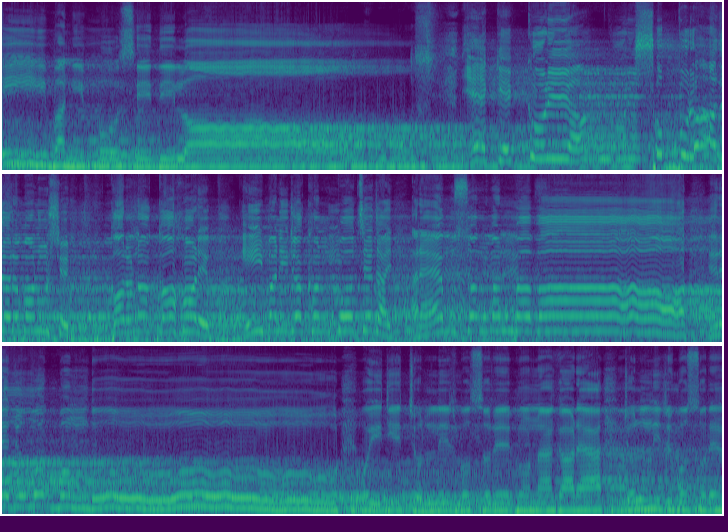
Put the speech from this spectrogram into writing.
এই বাণী পৌঁছে দিল। এক এক করিয়া সত্তর হাজার মানুষের করণ কহরে এই বাণী যখন পৌঁছে যায়, আরে মুসলমান বাবা, এরে যুবক বন্ধু, ওই যে চল্লিশ বছরের গুণাগারা, চল্লিশ বছরের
